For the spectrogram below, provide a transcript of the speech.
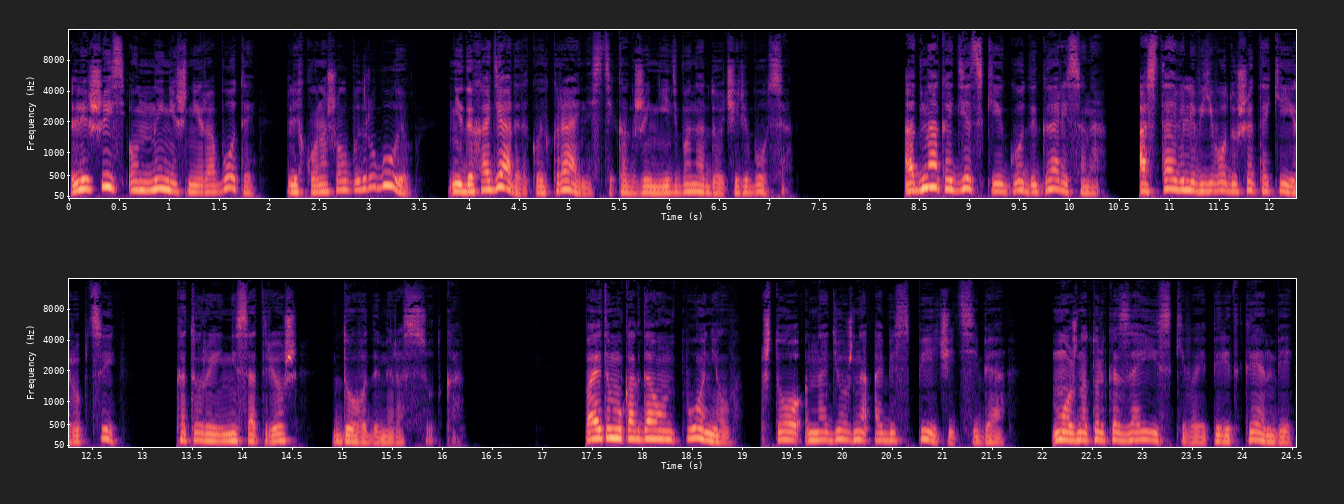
Лишись он нынешней работы, легко нашел бы другую, не доходя до такой крайности, как женитьба на дочери босса. Однако детские годы Гаррисона оставили в его душе такие рубцы, которые не сотрешь доводами рассудка. Поэтому, когда он понял, что надежно обеспечить себя можно только заискивая перед Кенби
